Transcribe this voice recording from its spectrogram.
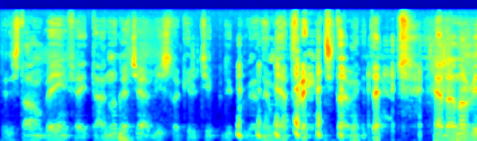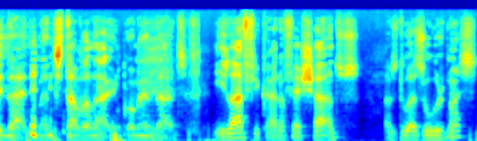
Eles estavam bem enfeitados. Nunca tinha visto aquele tipo de coisa na minha frente também. Era novidade, mas estavam lá, encomendados. E lá ficaram fechados as duas urnas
